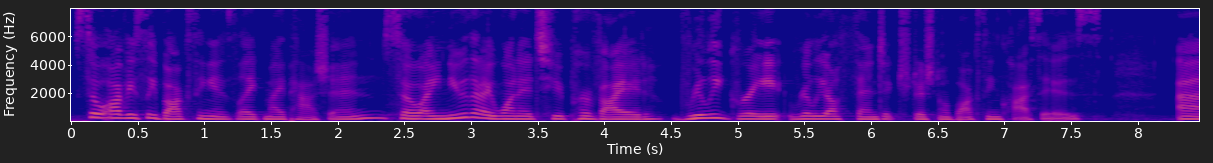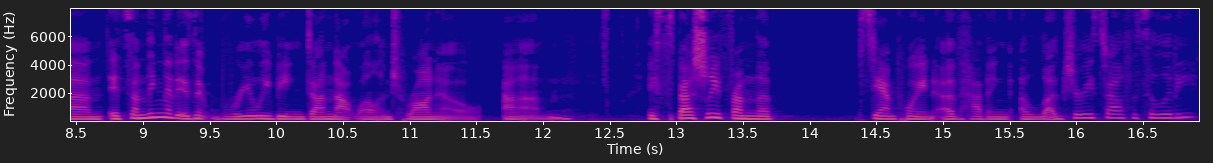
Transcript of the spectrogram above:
So, obviously, boxing is like my passion. So, I knew that I wanted to provide really great, really authentic traditional boxing classes um, it's something that isn't really being done that well in Toronto, um, especially from the standpoint of having a luxury style facility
